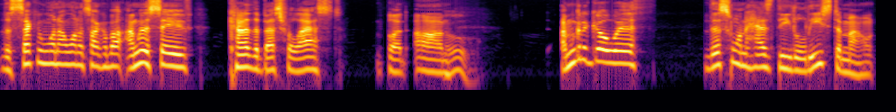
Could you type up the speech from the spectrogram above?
the second one i want to talk about i'm going to save kind of the best for last but um oh, I'm gonna go with this one has the least amount,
